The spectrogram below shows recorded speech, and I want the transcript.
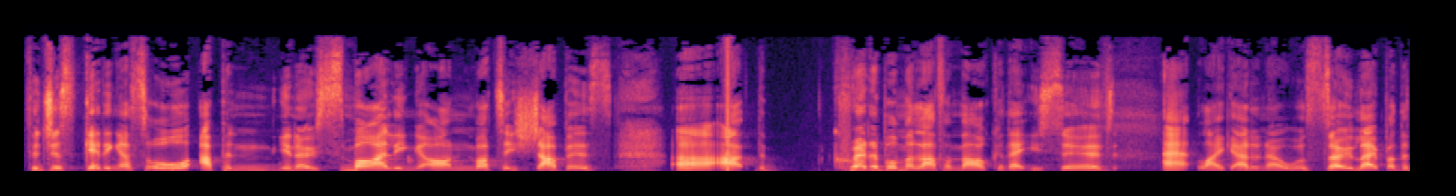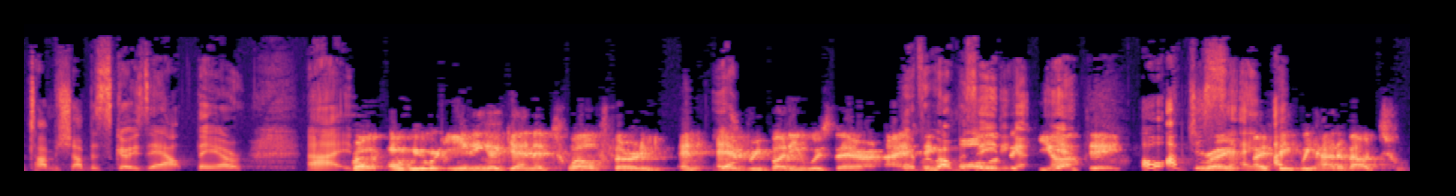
for just getting us all up and you know smiling on Motzei Shabbos uh, at the incredible Melave Malka that you served at like I don't know, it was so late by the time Shabbos goes out there. Uh, right, and we were eating again at twelve thirty, and yeah. everybody was there. I Everyone was eating it. Yeah. Oh, I'm just right. Saying, I think I, we had about. Two,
